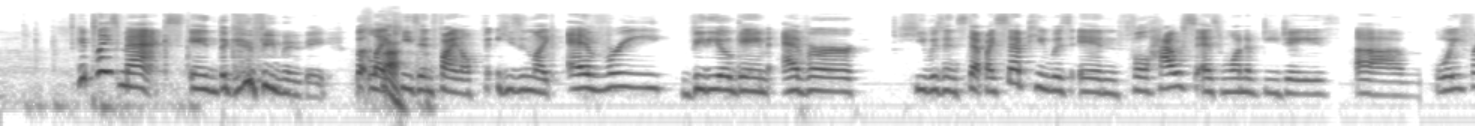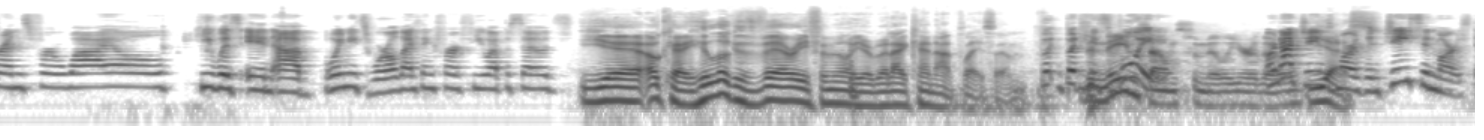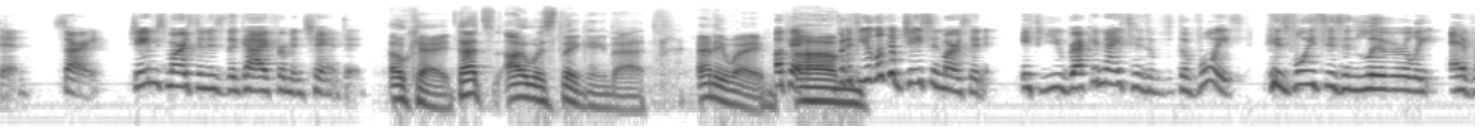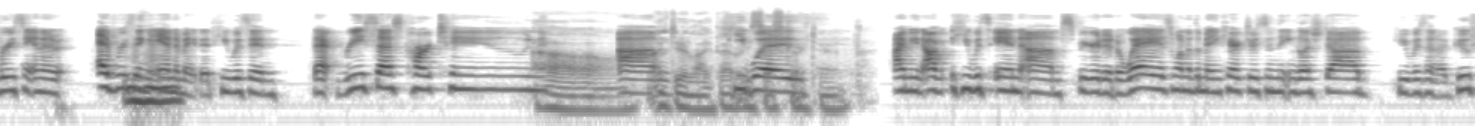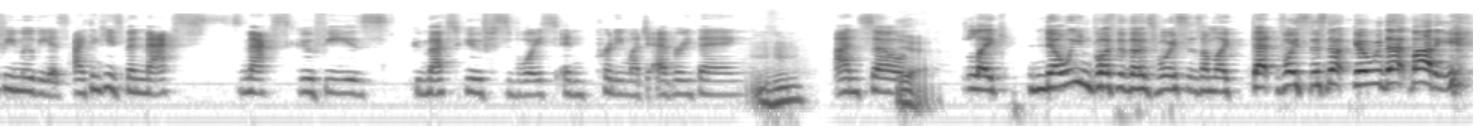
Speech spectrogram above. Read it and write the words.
he plays Max in the Goofy movie, but like Huh. he's in Final. He's in like every video game ever. He was in Step by Step. He was in Full House as one of DJ's um, boyfriends for a while. He was in uh, Boy Meets World, I think, for a few episodes. yeah. Okay. He looks very familiar, but I cannot place him. But but the his name voice, sounds familiar though. or not James Yes. Marsden, Jason Marsden. Sorry, James Marsden is the guy from Enchanted. Okay, that's. I was thinking that. Anyway. Okay, um, but if you look up Jason Marsden, if you recognize his the voice, his voice is in literally every scene, everything Mhm. animated. He was in that Recess cartoon. Oh, I um, do like that. he Recess was- cartoon. I mean, um, he was in um, Spirited Away as one of the main characters in the English dub. He was in a Goofy movie as I think he's been Max Max Goofy's Max Goof's voice in pretty much everything. Mm-hmm. And so, Yeah. Like knowing both of those voices, I'm like, that voice does not go with that body.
